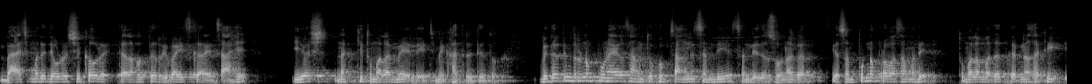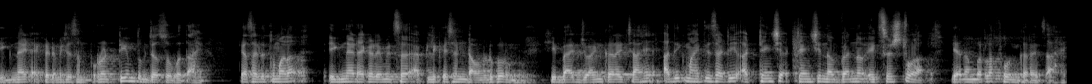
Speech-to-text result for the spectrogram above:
बॅचमध्ये जेवढं शिकवलंय त्याला फक्त रिवाईज करायचं आहे. यश नक्की तुम्हाला मिळेल याची मी खात्री देतो. विद्यार्थी मित्रांनो पुन्हा एकदा सांगतो खूप चांगली संधी आहे. संधीचं सोनं कर या संपूर्ण प्रवासामध्ये तुम्हाला मदत करण्यासाठी इग्नाईट अकॅडमीची संपूर्ण टीम तुमच्यासोबत आहे. त्यासाठी तुम्हाला इग्नाईट अकॅडमीचं ऍप्लिकेशन डाउनलोड करून ही बॅच जॉईन करायची आहे. अधिक माहितीसाठी अठ्ठ्याऐंशी अठ्ठ्याऐंशी नव्याण्णव एकसष्ट सोळा या नंबरला फोन करायचा आहे.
